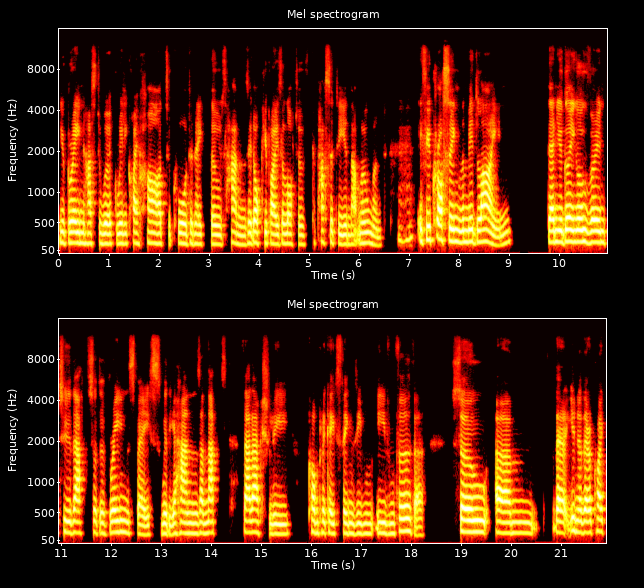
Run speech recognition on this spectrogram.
your brain has to work really quite hard to coordinate those hands. It occupies a lot of capacity in that moment. Mm-hmm. If you're crossing the midline, then you're going over into that sort of brain space with your hands, and that that actually complicates things even even further. So um, there, you know, there are quite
